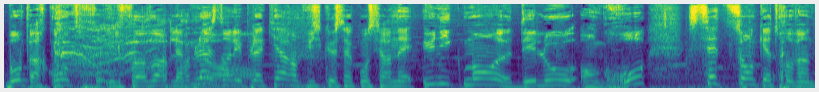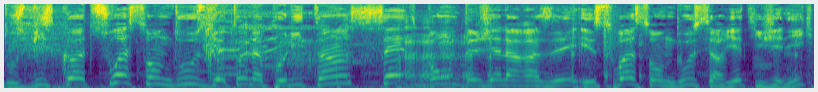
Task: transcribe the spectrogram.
Bon, par contre, il faut avoir de la Oh place dans les placards hein, puisque ça concernait uniquement euh, des lots en gros. 792 biscottes, 72 gâteaux napolitains, 7 bombes de gel à raser et 72 serviettes hygiéniques.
